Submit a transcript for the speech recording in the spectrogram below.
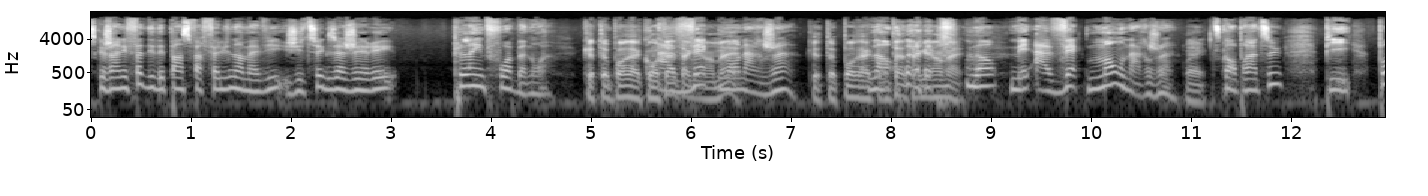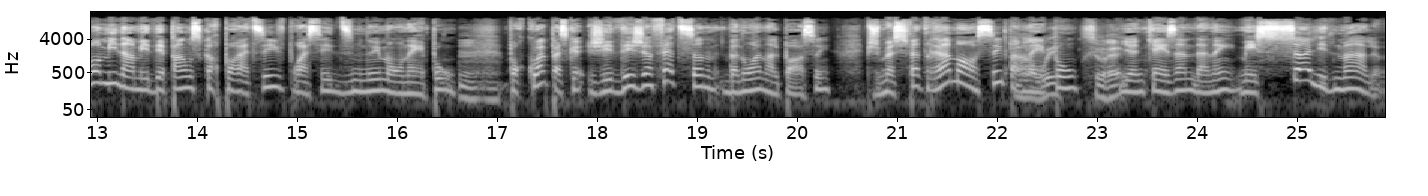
Est-ce que j'en ai fait des dépenses farfelues dans ma vie? J'ai-tu exagéré? Plein de fois, Benoît? Que t'as pas raconté à ta Avec grand-mère. mon argent. Que t'as pas raconté à ta grand-mère. non, mais avec mon argent. Ouais. Tu comprends-tu? Puis pas mis dans mes dépenses corporatives pour essayer de diminuer mon impôt. Mm-hmm. Pourquoi? Parce que j'ai déjà fait ça, Benoît, dans le passé. Puis je me suis fait ramasser par Ah l'impôt oui, c'est vrai. il y a une quinzaine d'années. Mais solidement, là.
